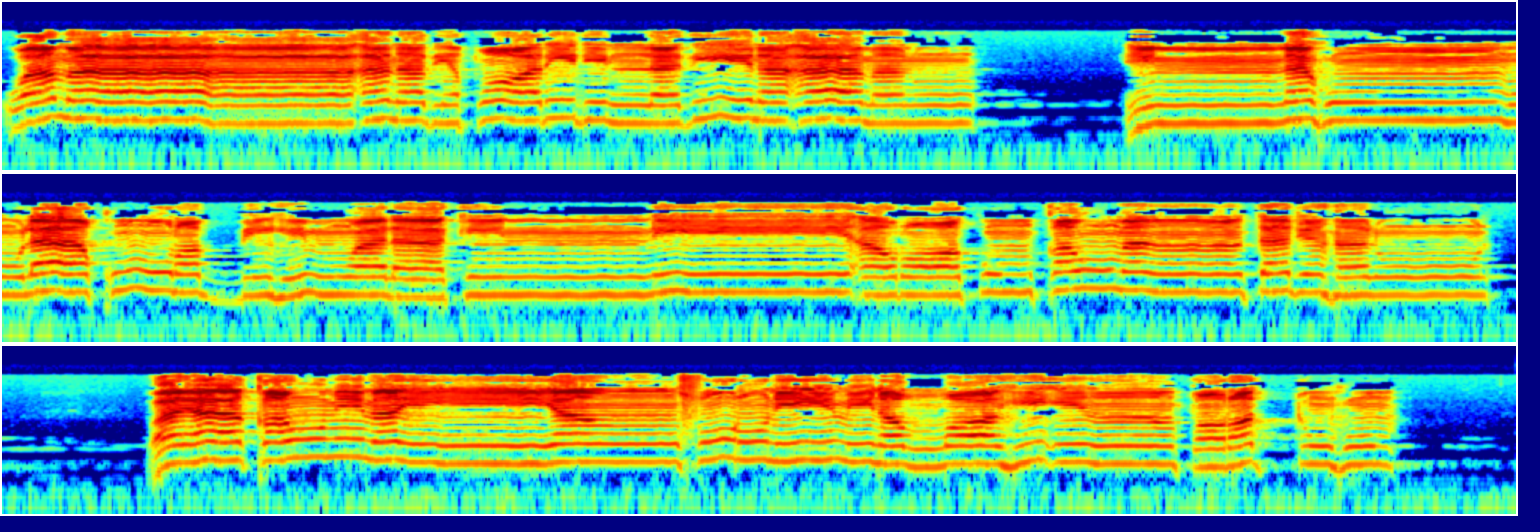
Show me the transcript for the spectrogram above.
وما أنا بطارد الذين امنوا انهم ملاقو ربهم ولكني اراكم قوما تجهلون ويا قوم من ينصرني من الله ان طردتهم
